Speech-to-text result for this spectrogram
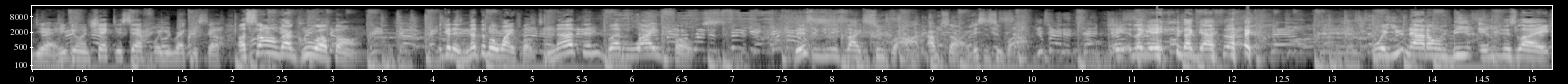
Yeah, he doing check yourself before you wreck yourself. A song I grew up on. Look at this, nothing but white folks. Nothing but white folks. This is just like super awkward. I'm sorry, this is super awkward. Look at that guy. Like, where you not on beat and you just like,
